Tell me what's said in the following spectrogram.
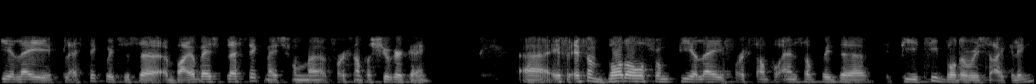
PLA plastic, which is a, a bio-based plastic made from, uh, for example, sugarcane. Uh, if, if a bottle from PLA, for example, ends up with the, the PET bottle recycling,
